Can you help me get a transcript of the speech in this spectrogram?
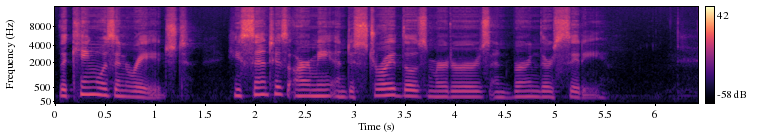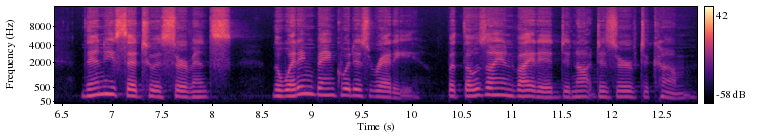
The king was enraged. He sent his army and destroyed those murderers and burned their city. Then he said to his servants, The wedding banquet is ready, but those I invited did not deserve to come.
